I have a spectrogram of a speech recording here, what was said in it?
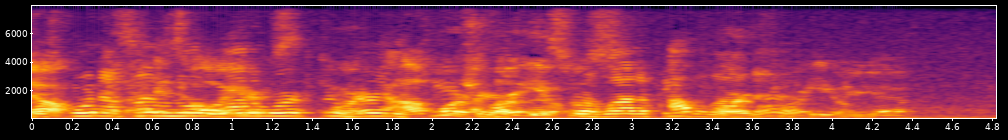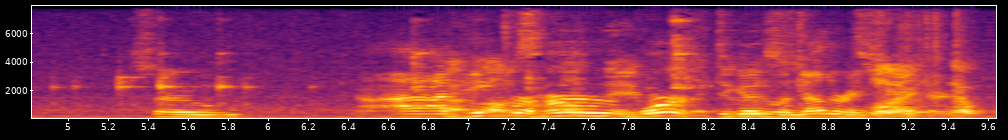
No. We're not planning to do a all lot of yours. work through her in the I'll pour it future. for you. For a lot of people I'll pour that it for you. There you go. So I- I'd hate for honestly her thought work to to go to listen. another What? enchanter. Nope.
